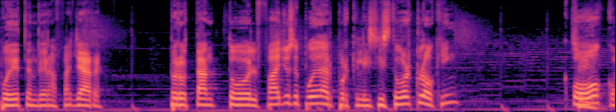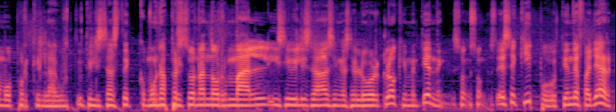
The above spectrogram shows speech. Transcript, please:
puede tender a fallar. Pero tanto el fallo se puede dar porque le hiciste overclocking o como porque la ut- utilizaste como una persona normal y civilizada sin hacerle overclocking, ¿me entienden? Son- son- ese equipo tiende a fallar.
